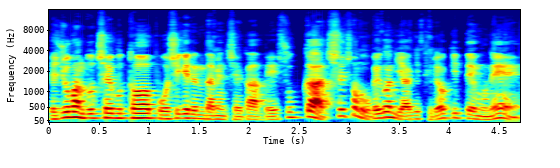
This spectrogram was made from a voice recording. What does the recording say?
제주 반도체부터 보시게 된다면 제가 매수가 7,500원 이야기 드렸기 때문에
